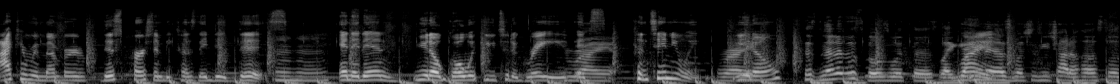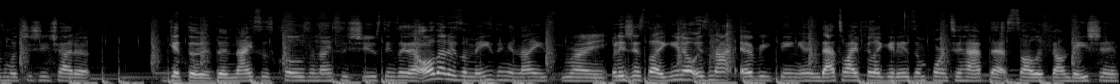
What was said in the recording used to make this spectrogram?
i can remember this person because they did this. Mm-hmm. and it didn't you know go with you to the grave. Right. it's continuing right. you know? Because none of this goes with us. Like right. even as much as you try to hustle as much as you try to get the the nicest clothes the nicest shoes things like that all that is amazing and nice. Right. But it's just like you know it's not everything and that's why i feel like it is important to have that solid foundation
